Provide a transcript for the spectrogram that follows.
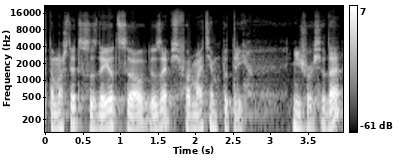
потому что это создается аудиозапись в формате MP3. Эм Ничего себе, да?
